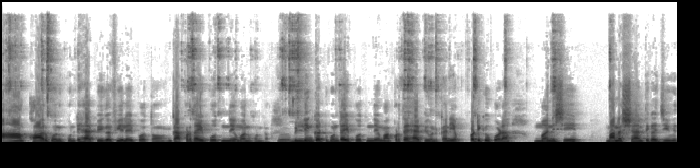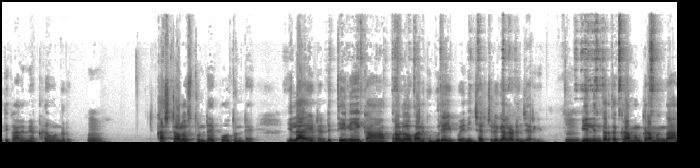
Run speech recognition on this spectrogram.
ఆ కారు కొనుక్కుంటే హ్యాపీగా ఫీల్ అయిపోతాం ఇంకా అక్కడితో అయిపోతుందేమో అనుకుంటాం. బిల్డింగ్ కట్టుకుంటే అయిపోతుందేమో అక్కడితో హ్యాపీగా ఉంది కానీ ఎప్పటికీ కూడా మనిషి మనశ్శాంతిగా జీవితకాలం ఎక్కడ ఉండడు. హ్మ్. కష్టాలు వస్తుంటాయి పోతుంటాయి. ఇలా ఏంటంటే తెలియక ప్రలోభాలకు గురైపోయి నేను చర్చిలోకి వెళ్ళడం జరిగింది వెళ్ళిన తర్వాత క్రమం క్రమంగా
